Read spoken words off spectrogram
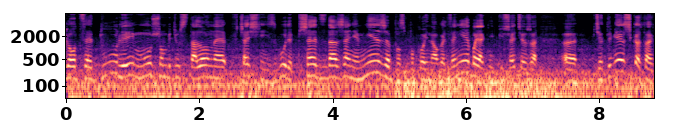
Procedury muszą być ustalone wcześniej, z góry, przed zdarzeniem. Nie, że po spokojnej okolicy. Nie, bo jak mi piszecie, że e, gdzie ty mieszkasz, tak,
